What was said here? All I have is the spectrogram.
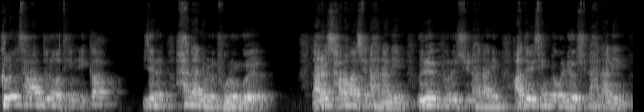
그런 사람들은 어떻게 합니까? 이제는 하나님을 보는 거예요. 나를 사랑하시는 하나님, 은혜를 베풀어주신 하나님, 아들의 생명을 내어주신 하나님,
